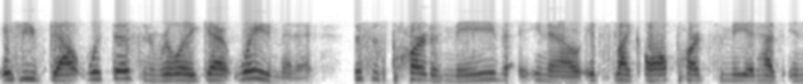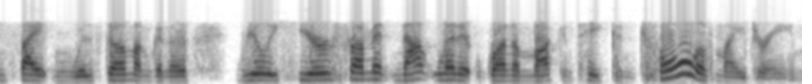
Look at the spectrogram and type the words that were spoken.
If you've dealt with this and really get, wait a minute, this is part of me. That, you know, it's like all parts of me. It has insight and wisdom. I'm going to really hear from it, not let it run amok and take control of my dream,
